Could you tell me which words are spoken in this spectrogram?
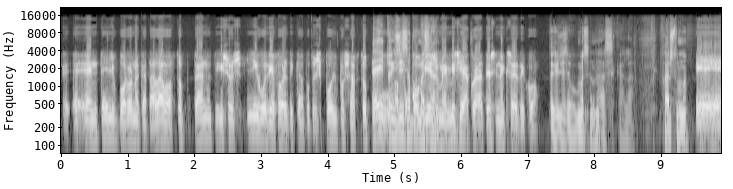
ε, ε, εν τέλει μπορώ να καταλάβω αυτό που κάνετε, ίσως λίγο διαφορετικά από τους υπόλοιπους, αυτό που Ε, το έχεις ζήσει από μέσα. αποκομίζουμε εμείς οι ακροατές είναι εξαιρετικό. Το έχει ζήσει από μέσα. Ναι. Να είσαι καλά. Ευχαριστούμε. Ε,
